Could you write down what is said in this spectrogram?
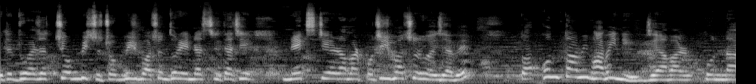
এটা দু হাজার চব্বিশ চব্বিশ বছর ধরে ইন্ডাস্ট্রিতে আছি নেক্সট ইয়ার আমার পঁচিশ বছর হয়ে যাবে। তখন তো আমি ভাবিনি যে আমার কন্যা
